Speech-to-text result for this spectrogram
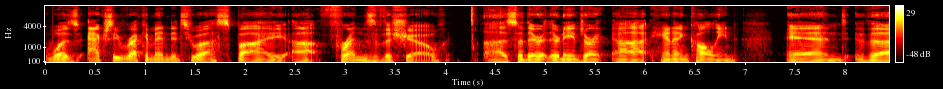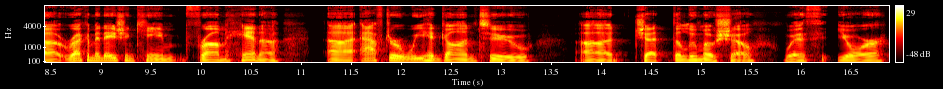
was actually recommended to us by uh, friends of the show. Uh, so their their names are uh, Hannah and Colleen, and the recommendation came from Hannah uh, after we had gone to uh, Chet the Lumo show with your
